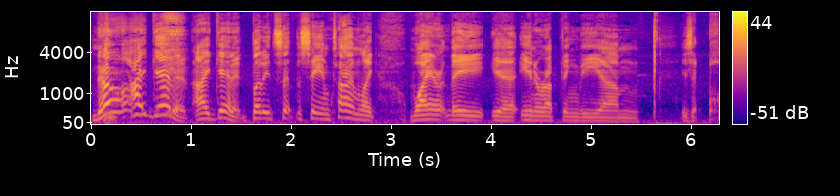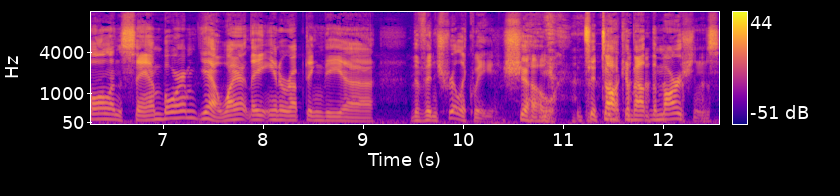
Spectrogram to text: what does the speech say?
No, I get it. I get it. But it's at the same time like, why aren't they uh, interrupting the? Um, is it Paul and Sanborn? Yeah. Why aren't they interrupting the? The ventriloquy show to talk about the Martians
